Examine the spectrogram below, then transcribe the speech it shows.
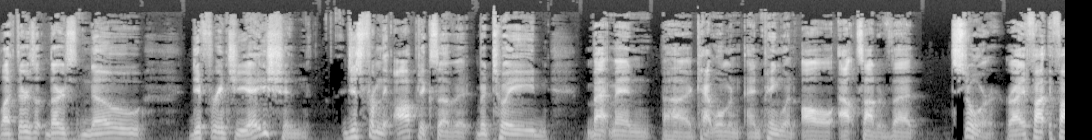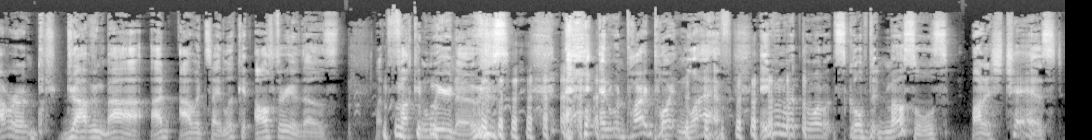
Like there's there's no differentiation just from the optics of it between Batman, uh, Catwoman, and Penguin all outside of that store, right? If I if I were driving by, I I would say, look at all three of those like fucking weirdos, and would probably point and laugh, even with the one with sculpted muscles on his chest,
